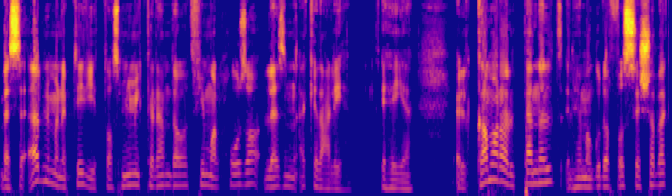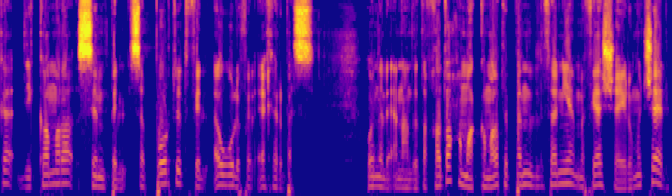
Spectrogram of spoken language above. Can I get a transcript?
بس قبل ما نبتدي تصميم الكلام دوت في ملحوظة لازم نأكد عليها. إيه هي؟ الكمرة ال panelled اللي هي موجودة في وسط الشبكة دي كمرة simple supported في الأول وفي الآخر بس. قلنا لأن عند تقاطعها مع الكمرات ال panel الثانية ما فيهاش شايل ومتشال.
